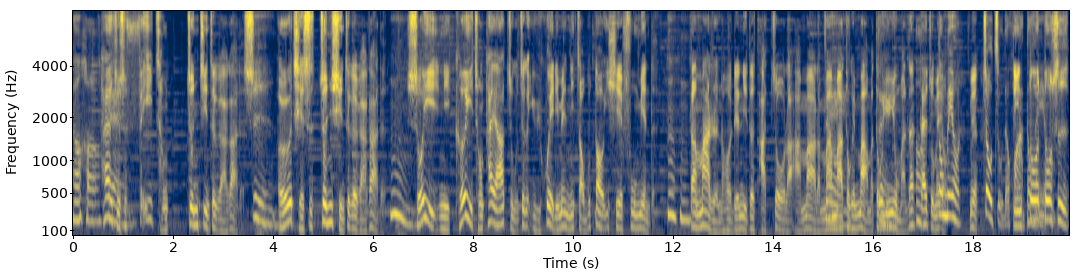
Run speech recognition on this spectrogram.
呵呵，泰雅族是非常尊敬这个嘎嘎的，是，而且是遵循这个嘎嘎的。嗯，所以你可以从泰雅族这个语汇里面，你找不到一些负面的。嗯哼，但骂人的话，连你的阿祖啦、阿妈啦、妈妈都会骂嘛，都会运用嘛。但泰雅族没有，都没有没有。咒诅的话，顶多都是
